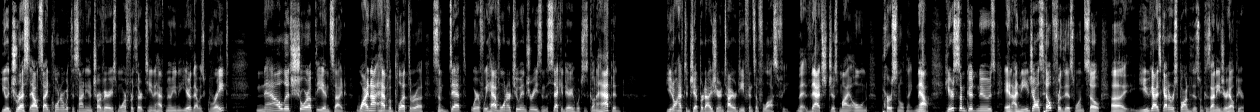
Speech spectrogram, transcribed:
you addressed outside corner with the signing of Charvarius Moore for thirteen and a half million a year. That was great. Now let's shore up the inside. Why not have a plethora, some depth where if we have one or two injuries in the secondary, which is going to happen, you don't have to jeopardize your entire defensive philosophy. That, that's just my own personal thing. Now, here's some good news, and I need y'all's help for this one. So, uh, you guys got to respond to this one because I need your help here.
